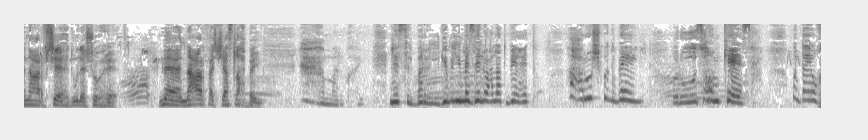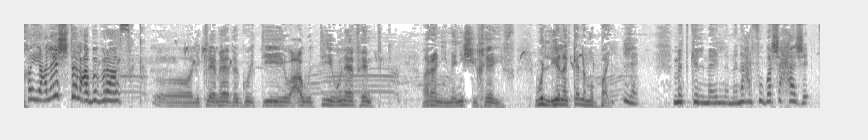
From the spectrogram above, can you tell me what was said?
لا نعرف شاهد ولا شهاد لا نعرف اش يصلح بي عمر أخي ناس البر القبلي ما زالوا على طبيعتهم. عروش وقبايل رؤوسهم كاسحة. وانت يا أخي علاش تلعب براسك؟ أوه الكلام هذا قلتيه وعودتيه وأنا فهمتك. راني مانيش خايف. واللي أنا نكلم بي لا ما تكلمة إلا ما نعرفوا برشا حاجات.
